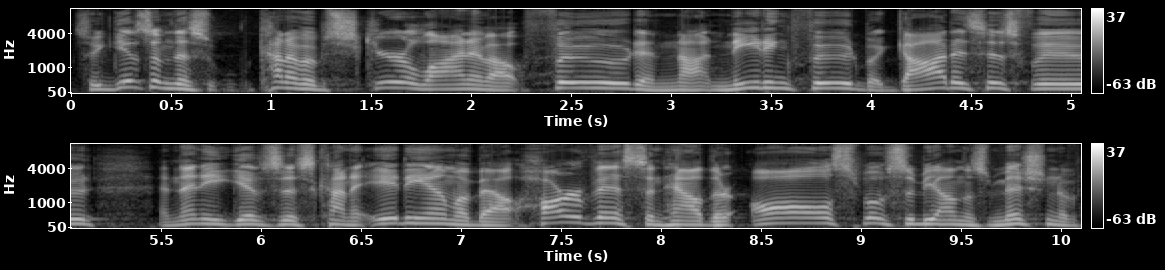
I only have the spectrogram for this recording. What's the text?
So he gives them this kind of obscure line about food and not needing food, but God is his food. And then he gives this kind of idiom about harvest and how they're all supposed to be on this mission of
